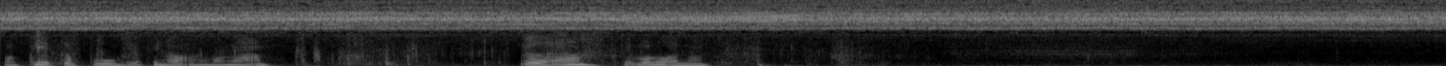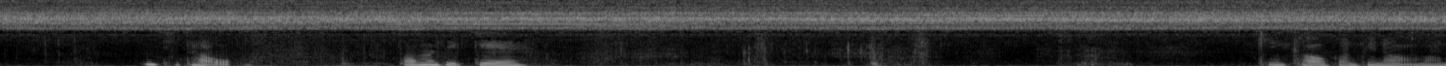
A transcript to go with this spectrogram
มาเก็บกระปูเก็บพี่น้องบ้างามเอออะเก็บเอาโหลนน่ะมันสิเท่าเพราะมันสิแก่ กินเขาวกันพี่น้องมัน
